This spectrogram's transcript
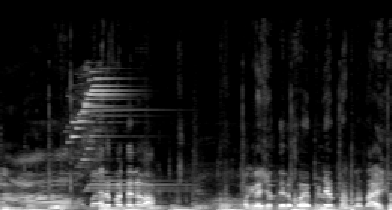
Ah, ba- ano pa dalawa? Pag na-shoot nila ko niyan, tatlo tayo.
